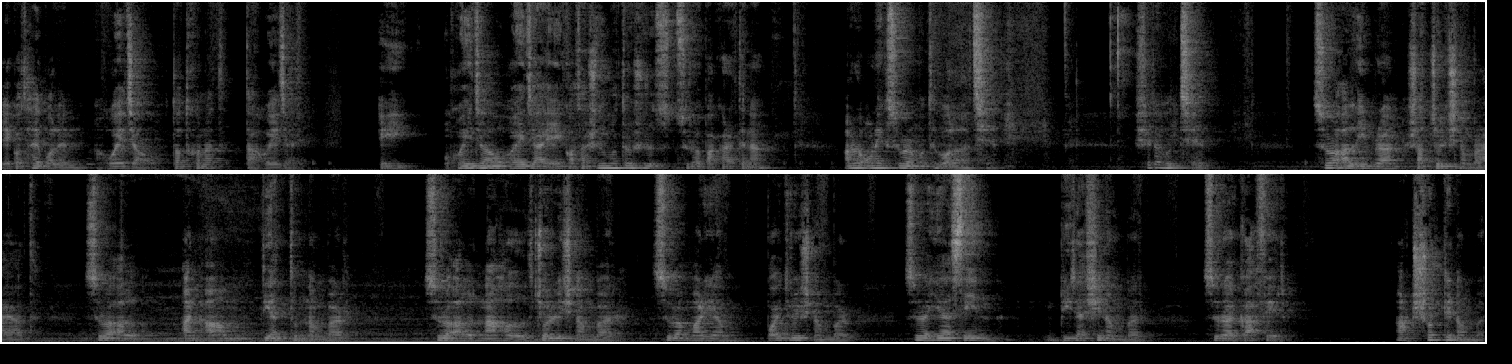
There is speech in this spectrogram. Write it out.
একথায় বলেন, হয়ে যাও। তৎক্ষণাৎ তা হয়ে যায়। এই হয়ে যাও, হয়ে যায় এই কথা শুধুমাত্র সুরা বাকারাতে না আরও অনেক সুরার মধ্যে বলা আছে। সেটা হচ্ছে সুরা আল ইমরান সাতচল্লিশ নম্বর আয়াত, সুরা আল আন আম তিয়াত্তর নম্বর সুরা আল নাহল চল্লিশ নম্বর। সুরা মারিয়াম পঁয়ত্রিশ নম্বর। সুরা ইয়াসিন বিরাশি নম্বর। সুরা গাফির আটষট্টি নম্বর।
